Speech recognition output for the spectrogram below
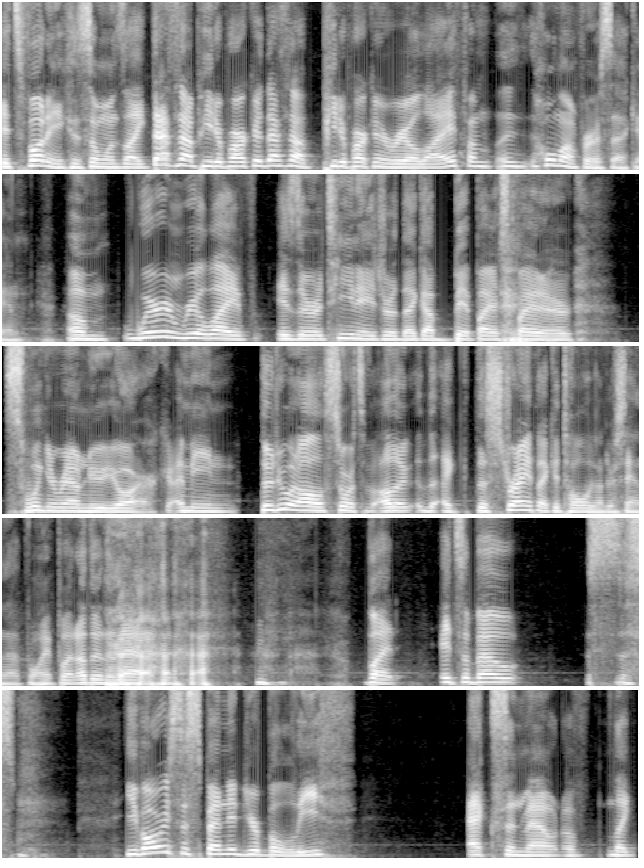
it's, funny because someone's like, "That's not Peter Parker. That's not Peter Parker in real life." I'm like, hold on for a second. Um, where in real life is there a teenager that got bit by a spider swinging around New York? I mean, they're doing all sorts of other like the strength. I could totally understand that point, but other than that, but it's about you've always suspended your belief x amount of like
